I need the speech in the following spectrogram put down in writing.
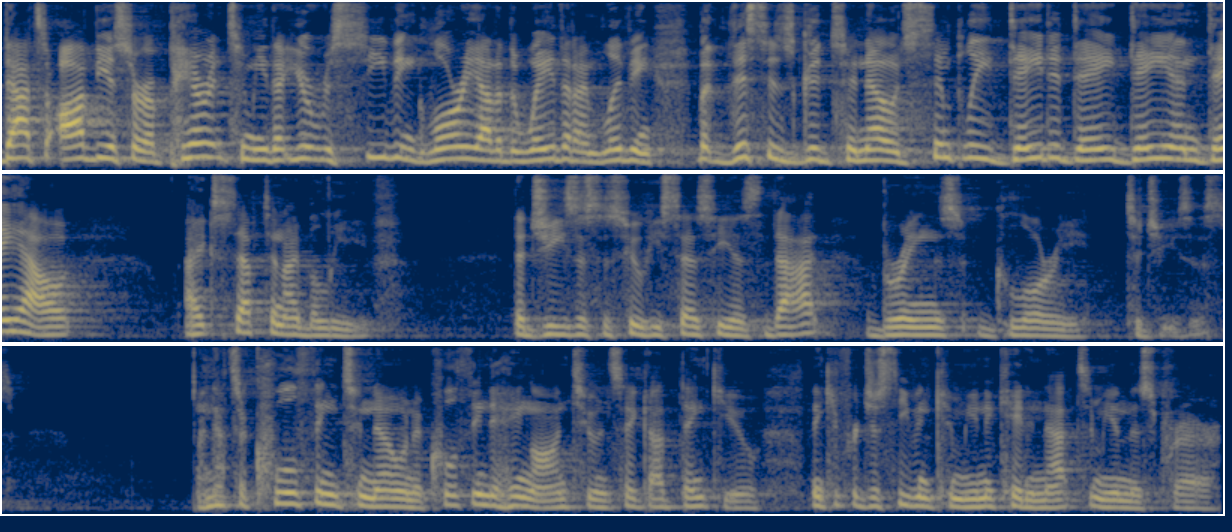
that's obvious or apparent to me that you're receiving glory out of the way that I'm living, but this is good to know. It's simply day to day, day in, day out, I accept and I believe that Jesus is who he says he is. That brings glory to Jesus. And that's a cool thing to know and a cool thing to hang on to and say, God, thank you. Thank you for just even communicating that to me in this prayer.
